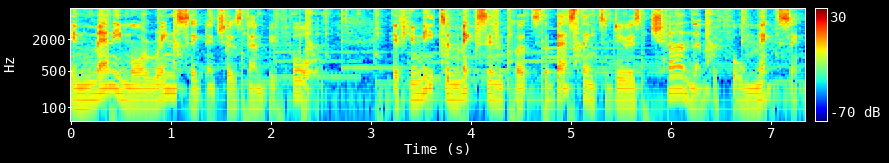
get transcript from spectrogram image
in many more ring signatures than before. If you need to mix inputs, the best thing to do is churn them before mixing.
